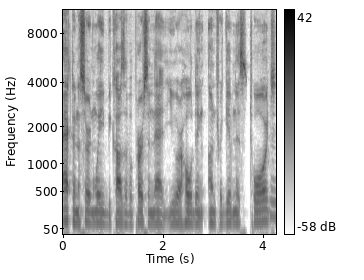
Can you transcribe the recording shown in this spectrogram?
acting a certain way because of a person that you are holding unforgiveness towards.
